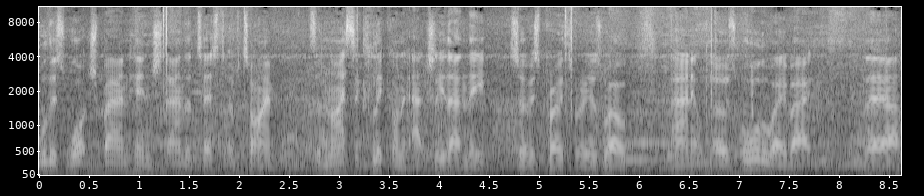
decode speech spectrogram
Will this watch band hinge stand the test of time? It's a nicer click on it actually than the Surface Pro 3 as well. And it goes all the way back there.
